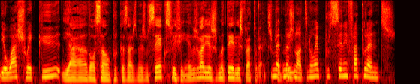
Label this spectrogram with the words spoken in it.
eu acho é que. E a adoção por casais do mesmo sexo, Sim. enfim, as várias matérias fraturantes. mas, mas aí... note, não é por serem fraturantes.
